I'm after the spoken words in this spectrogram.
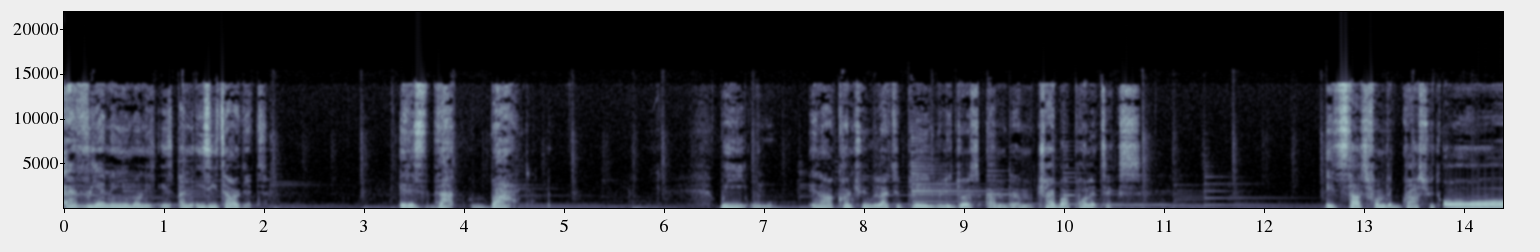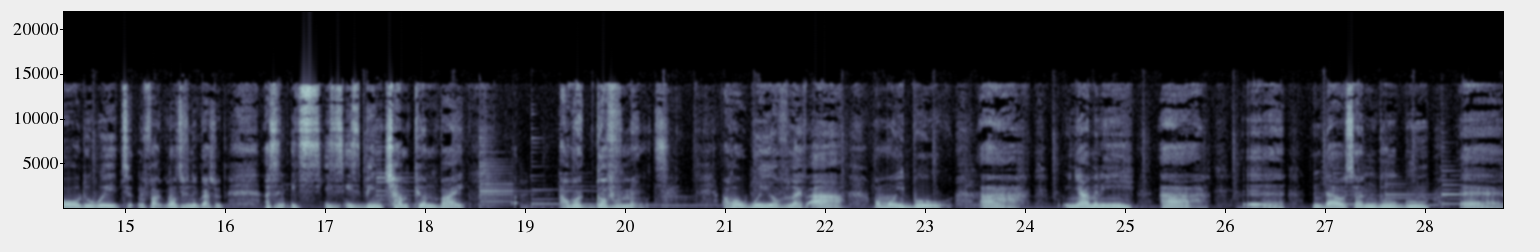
every and anyone is, is an easy target. It is that bad. We, in our country, we like to play religious and um, tribal politics. It starts from the grassroots all the way to, in fact, not even the grassroots, as in it's, it's, it's being championed by our government, our way of life. Ah, Omoibu, ah, Inyamini, ah, eh, Ndausa Ndugu, eh,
